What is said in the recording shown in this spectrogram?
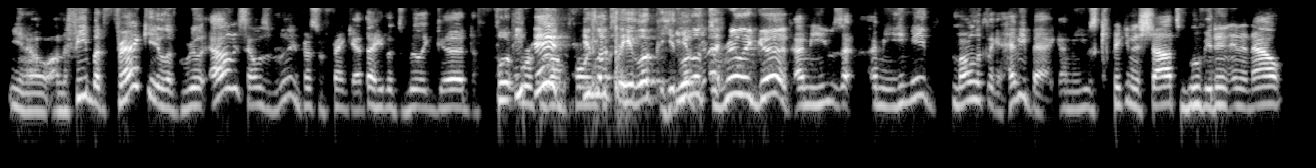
you know, on the feet. But Frankie looked really honestly, I was really impressed with Frankie. I thought he looked really good. The He footwork on did. He looked. He looked. He, He, looked. looked really good. I mean, he was. I mean, he made Marlon look like a heavy bag. I mean, he was picking his shots, moving in, in and out.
